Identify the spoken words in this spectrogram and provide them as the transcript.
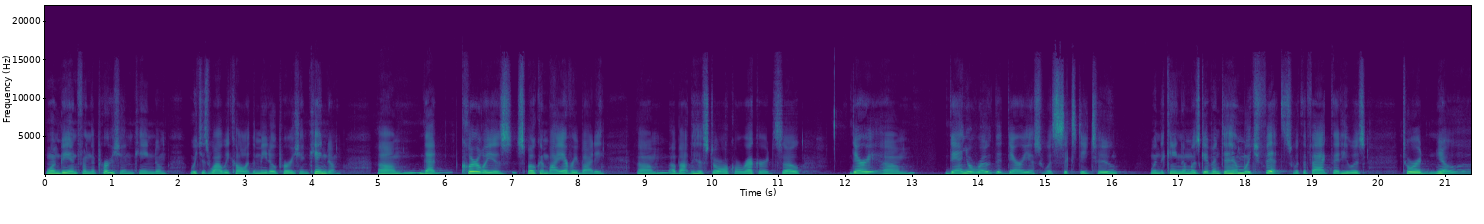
one being from the Persian kingdom, which is why we call it the Medo Persian kingdom. Um, that clearly is spoken by everybody um, about the historical record. So um, Daniel wrote that Darius was 62 when the kingdom was given to him, which fits with the fact that he was toward, you know,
